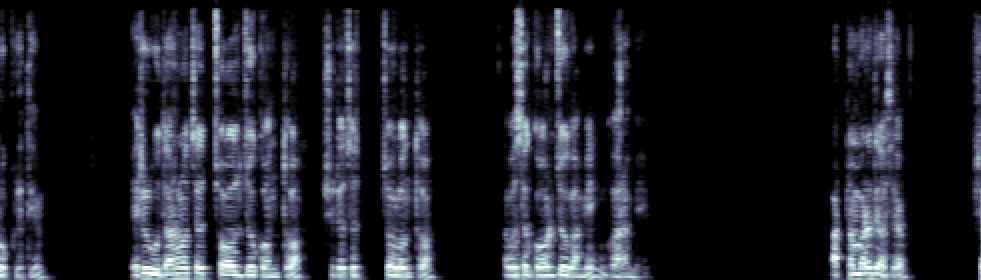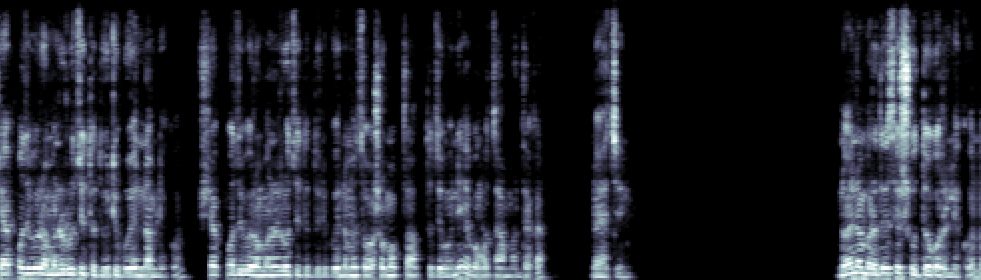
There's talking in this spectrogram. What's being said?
প্রকৃতি। এটির উদাহরণ হচ্ছে চল যোগ অন্ত, সেটা হচ্ছে চলন্ত তারপর হচ্ছে গড় যোগ আমি গড়ামি আট নম্বরে দেওয়া আছে, শেখ মুজিবুর রহমানের রচিত দুইটি বইয়ের নাম লিখুন। শেখ মুজিবুর রহমানের রচিত দুটি বইয়ের নাম হচ্ছে অসমাপ্ত আত্মজীবনী এবং হচ্ছে আমার দেখা নয়াচিন নয় নম্বরে দিয়েছে শুদ্ধ করে লিখুন,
